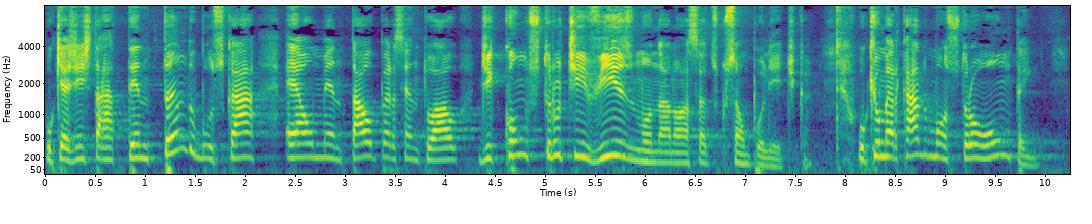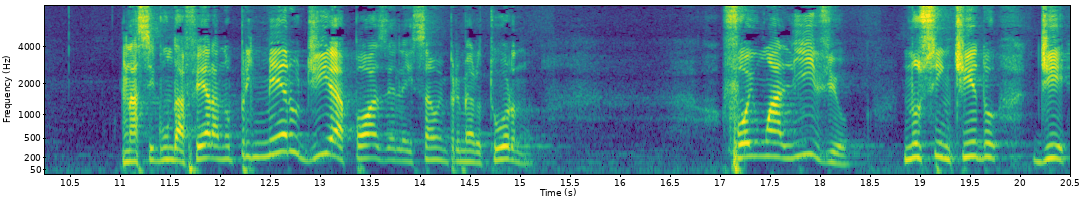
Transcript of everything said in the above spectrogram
O que a gente está tentando buscar é aumentar o percentual de construtivismo na nossa discussão política. O que o mercado mostrou ontem, na segunda-feira, no primeiro dia após a eleição em primeiro turno, foi um alívio no sentido de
